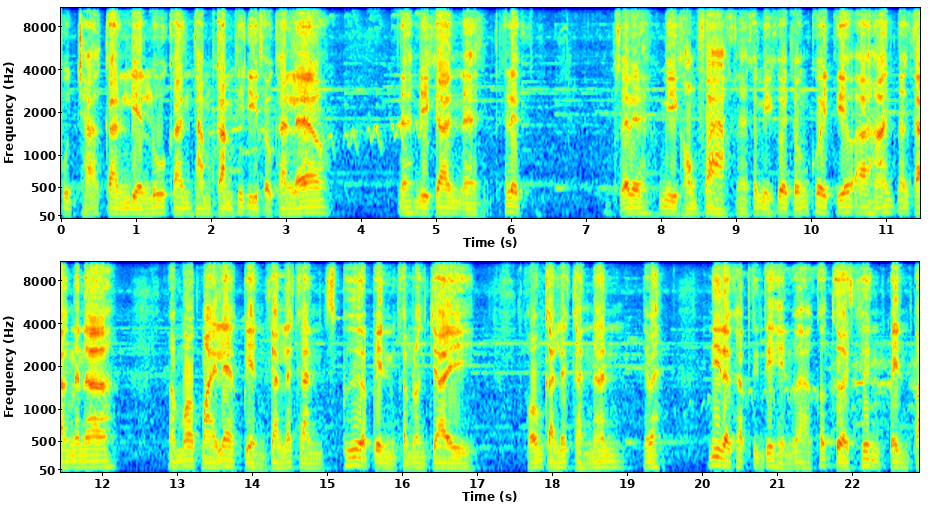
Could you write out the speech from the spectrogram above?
ปุจฉาการเรียนรู้การทำกรรมที่ดีต่อกันแล้วนะมีการเอ่อเขาเรียกอะไรมีของฝากนะก็มีก๋วยตงก๋วยเตี๋ยวอาหารต่างๆ นานา มามอบหมายแลกเปลี่ยนกันและกัน เพื่อเป็นกำลังใจของกันและกันนั้นใช่ไหมนี่แหละครับถึงที่เห็นว่าก็เกิดขึ้นเป็นไป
